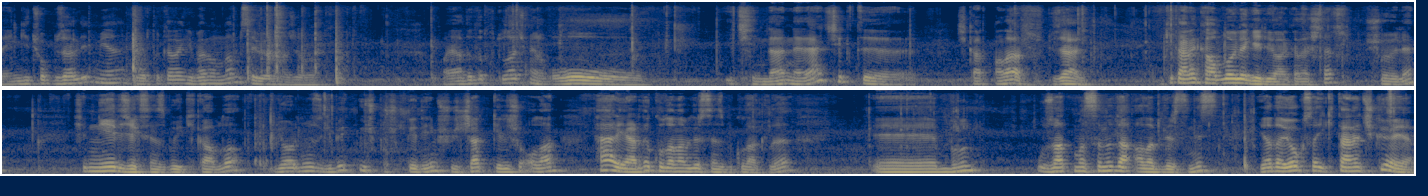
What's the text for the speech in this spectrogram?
Rengi çok güzel değil mi ya? Portakal rengi. Ben ondan mı seviyorum acaba? Bayağıdır da kutu açmıyorum. Oo. İçinden neler çıktı? Çıkartmalar. Güzel. İki tane kabloyla geliyor arkadaşlar. Şöyle. Şimdi niye diyeceksiniz bu iki kablo? Gördüğünüz gibi 3.5 dediğim şu jack girişi olan her yerde kullanabilirsiniz bu kulaklığı. Ee, bunun uzatmasını da alabilirsiniz. Ya da yoksa iki tane çıkıyor ya.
